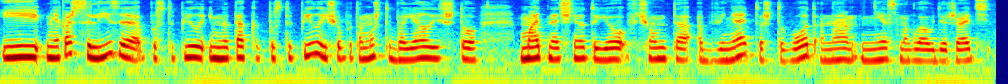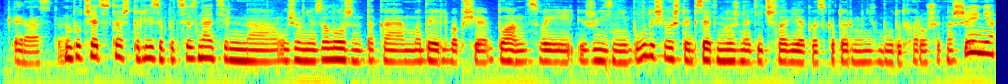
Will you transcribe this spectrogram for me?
и мне кажется, Лиза поступила именно так, как поступила, еще потому что боялась, что мать начнет ее в чем-то обвинять, то, что вот она не смогла удержать Эраста. Ну, получается так, что Лиза подсознательно уже у нее заложена такая модель вообще, план своей жизни и будущего, что обязательно нужно найти человека, с которым у них будут хорошие отношения,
